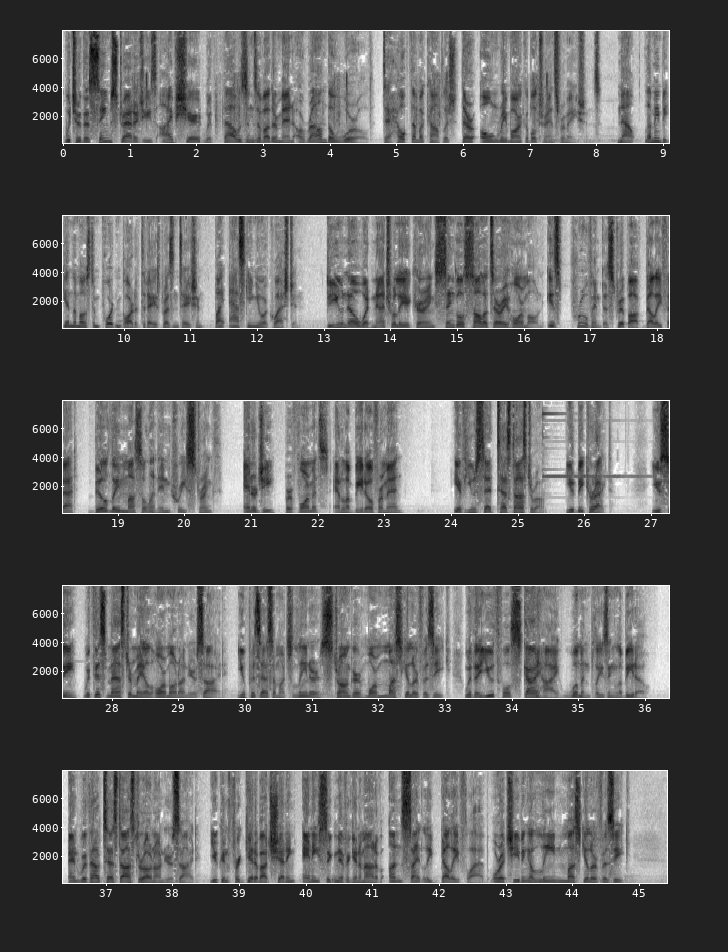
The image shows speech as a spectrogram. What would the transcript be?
which are the same strategies I've shared with thousands of other men around the world to help them accomplish their own remarkable transformations. Now, let me begin the most important part of today's presentation by asking you a question. Do you know what naturally occurring single solitary hormone is proven to strip off belly fat, build lean muscle, and increase strength, energy, performance, and libido for men? If you said testosterone, you'd be correct. You see, with this master male hormone on your side, you possess a much leaner, stronger, more muscular physique with a youthful, sky-high, woman-pleasing libido. And without testosterone on your side, you can forget about shedding any significant amount of unsightly belly flab or achieving a lean, muscular physique.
